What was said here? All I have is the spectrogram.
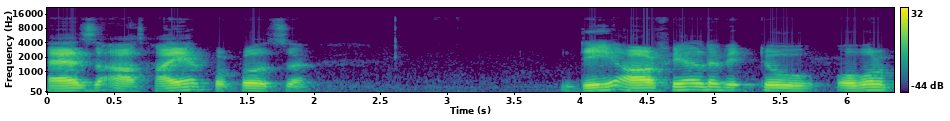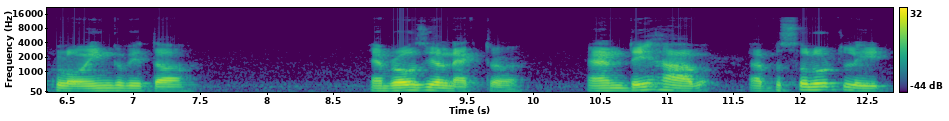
has a higher purpose. They are filled with, to overflowing with the ambrosial nectar, and they have absolutely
